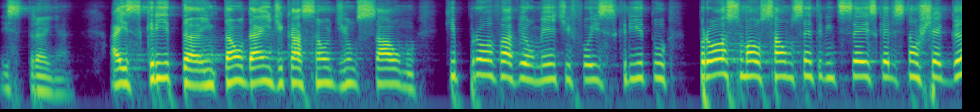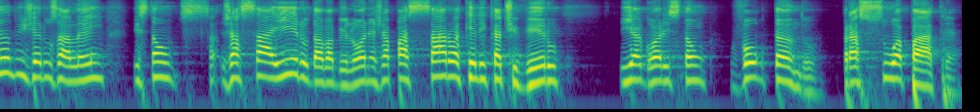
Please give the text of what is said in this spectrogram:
estranha? A escrita, então, dá a indicação de um salmo que provavelmente foi escrito próximo ao Salmo 126, que eles estão chegando em Jerusalém, estão já saíram da Babilônia, já passaram aquele cativeiro e agora estão voltando para a sua pátria.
